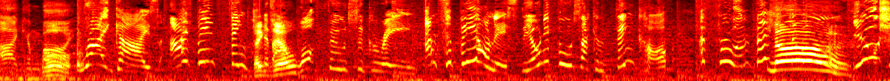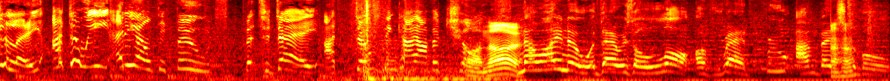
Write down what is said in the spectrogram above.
I can buy. Whoa. Right, guys, I've been thinking Big about Jill? what foods are green. And to be honest, the only foods I can think of are fruit and vegetables. No! Usually, I don't eat any healthy foods. But today, I don't think I have a choice. Oh no. Now I know there is a lot of red fruit and vegetables.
